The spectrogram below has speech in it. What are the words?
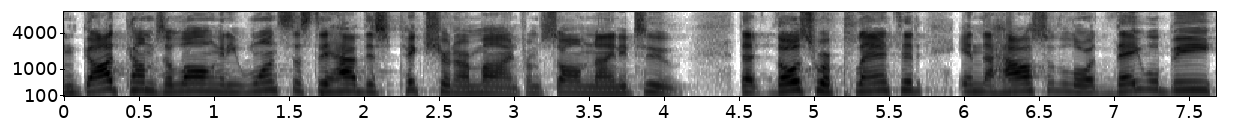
And God comes along and He wants us to have this picture in our mind from Psalm 92 that those who are planted in the house of the Lord, they will be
